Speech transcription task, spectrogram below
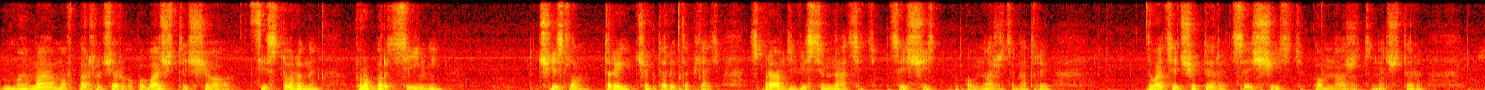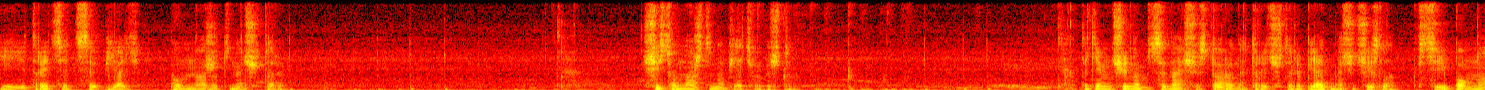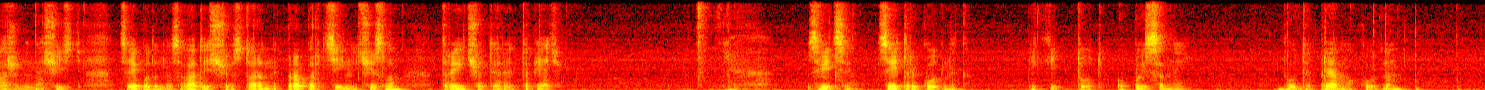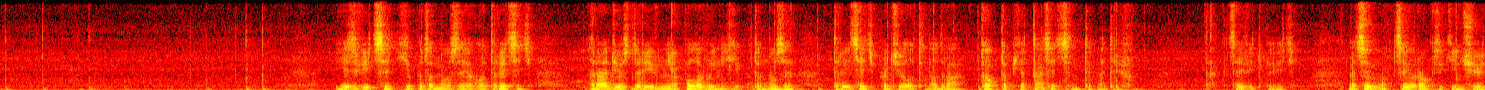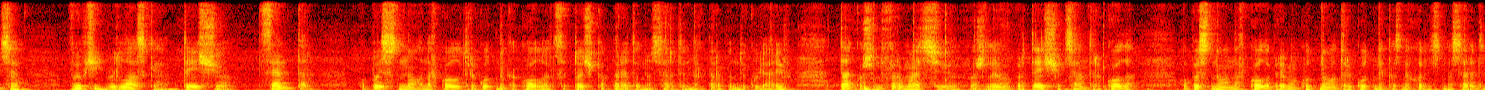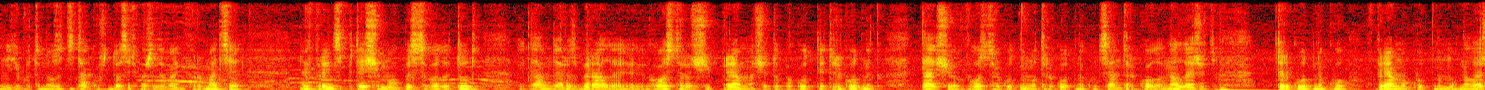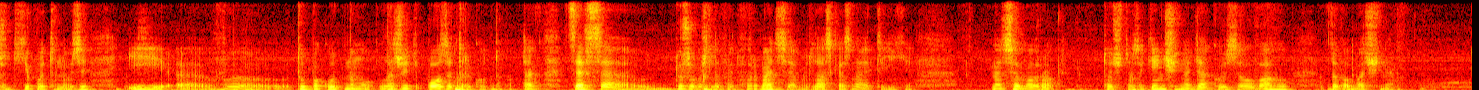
Ми маємо в першу чергу побачити, що ці сторони пропорційні числам 3, 4 та 5. Справді 18 це 6 помножити на 3, 24 це 6 помножити на 4 і 30 це 5 помножити на 4. 6 помножити на 5, вибачте. Таким чином, це наші сторони 3, 4, 5, наші числа всі помножені на 6. Це і буде називати, що сторони пропорційні числам 3, 4 та 5. Звідси цей трикутник, який тут описаний, буде прямокутним. І звідси гіпотенуза його 30, радіус дорівнює половині гіпотенузи 30 поділити на 2, тобто 15 см. Так, це відповідь. На цьому цей урок закінчується. Вивчіть, будь ласка, те, що центр описаного навколо трикутника кола це точка перетину серединних перпендикулярів. Також інформацію важливо про те, що центр кола, описаного навколо прямокутного трикутника, знаходиться на середині гіпотенузи. Це також досить важлива інформація. Ну і в принципі те, що ми описували тут, там, де розбирали гостро чи прямо чи тупокутний трикутник, та що в гострокутному трикутнику центр кола належить трикутнику, в прямокутному належить гіпотенузі, і е, в тупокутному лежить поза трикутником. Так? Це все дуже важлива інформація, будь ласка, знайте її. На цьому урок точно закінчено. Дякую за увагу. До побачення.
